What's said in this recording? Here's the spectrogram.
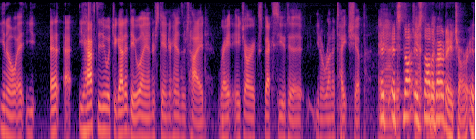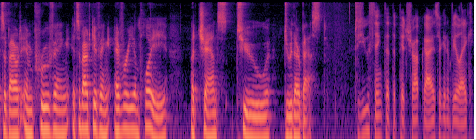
you know, you, uh, uh, you have to do what you got to do. I understand your hands are tied, right? HR expects you to, you know, run a tight ship. It, it's not. It's can't deliver- about HR. It's about improving. It's about giving every employee a chance to do their best. Do you think that the Pitch Drop guys are going to be like,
